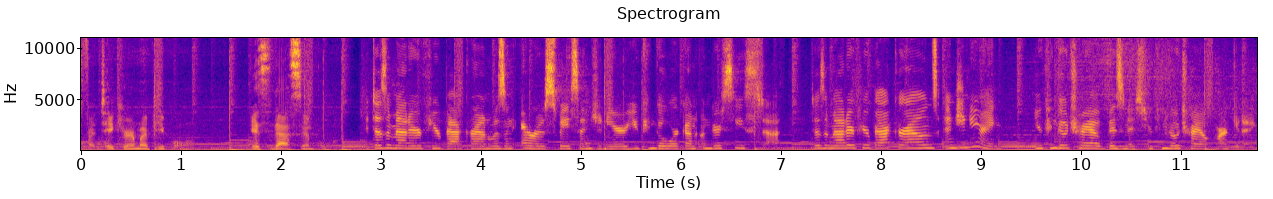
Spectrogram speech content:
if I take care of my people. It's that simple. It doesn't matter if your background was an aerospace engineer, you can go work on undersea stuff. It doesn't matter if your background's engineering, you can go try out business, you can go try out marketing.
